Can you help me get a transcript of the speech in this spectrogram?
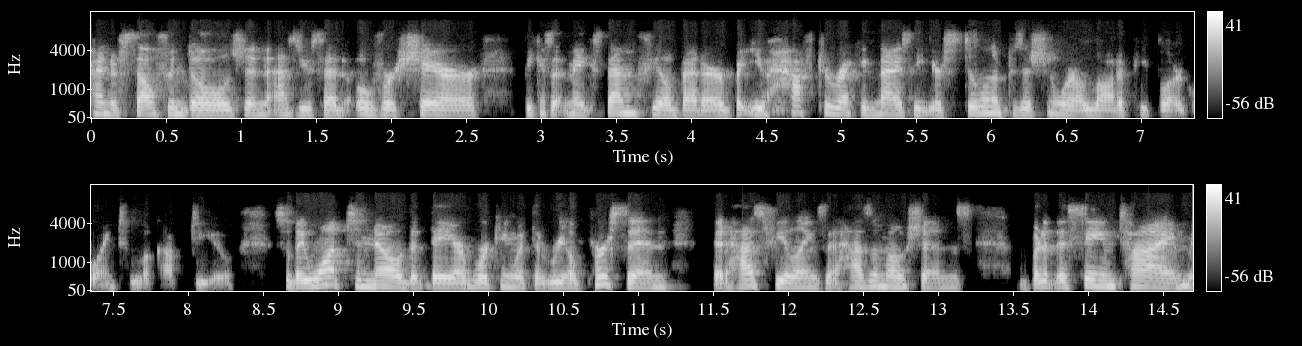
kind of self indulge and, as you said, overshare because it makes them feel better. But you have to recognize that you're still in a position where a lot of people are going to look up to you. So they want to know that they are working with a real person that has feelings, that has emotions. But at the same time,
